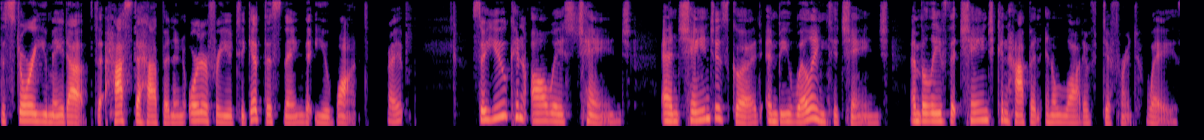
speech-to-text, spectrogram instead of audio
the story you made up that has to happen in order for you to get this thing that you want right? So you can always change and change is good and be willing to change and believe that change can happen in a lot of different ways.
